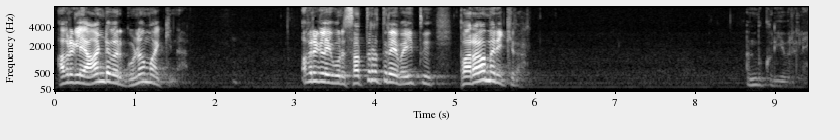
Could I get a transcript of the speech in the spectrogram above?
அவர்களை ஆண்டவர் குணமாக்கினார். அவர்களை ஒரு சத்திரத்திலே வைத்து பராமரிக்கிறார். அன்புக்குரியவர்களே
